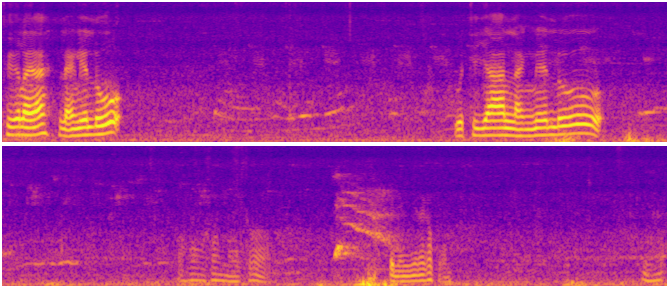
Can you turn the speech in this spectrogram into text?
คืออะไรนะแหล่งเรียนรู้อุทยานแหล่งเรียนรู้ข้างในก็ เป็นอย่างนี้นะครับผมนี่ฮะ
